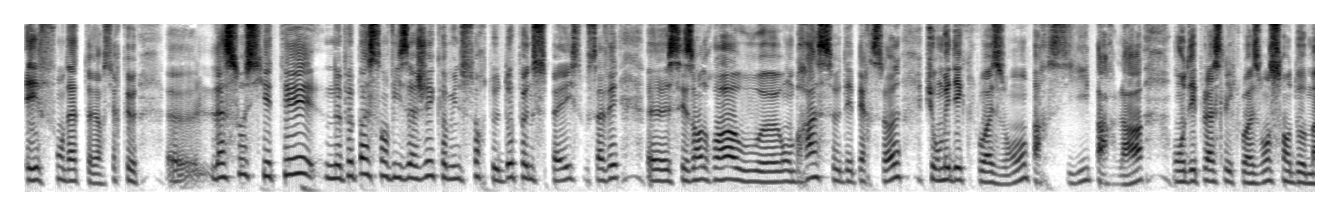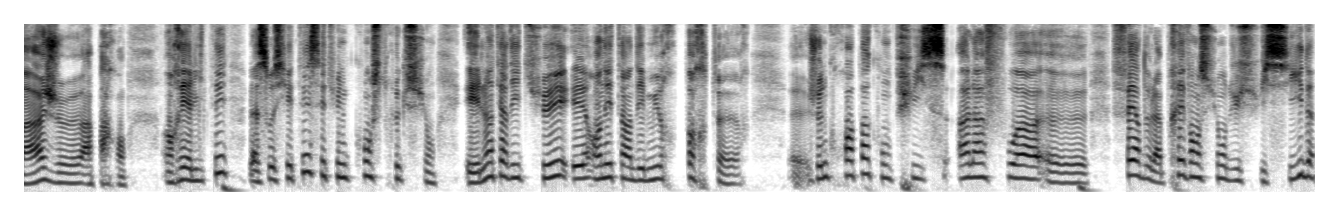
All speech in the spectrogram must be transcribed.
est fondateur. C'est-à-dire que euh, la société ne peut pas s'envisager comme une sorte d'open space, vous savez, euh, ces endroits où euh, on brasse des personnes, puis on met des cloisons par-ci, par-là, on déplace les cloisons sans dommage apparent. En réalité, la société, c'est une construction, et l'interdit de tuer en est un des murs porteurs. Euh, je ne crois pas qu'on puisse à la fois euh, faire de la prévention du suicide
